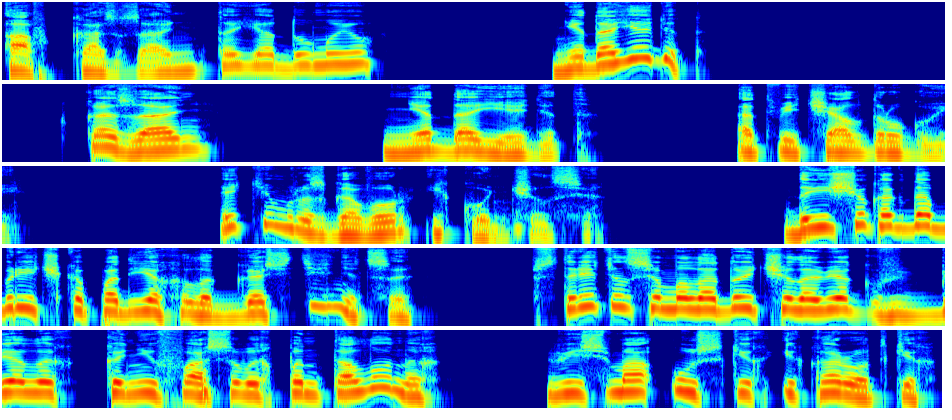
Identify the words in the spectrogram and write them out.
«А в Казань-то, я думаю, не доедет?» Казань не доедет», — отвечал другой. Этим разговор и кончился. Да еще когда бричка подъехала к гостинице, встретился молодой человек в белых канифасовых панталонах, весьма узких и коротких,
